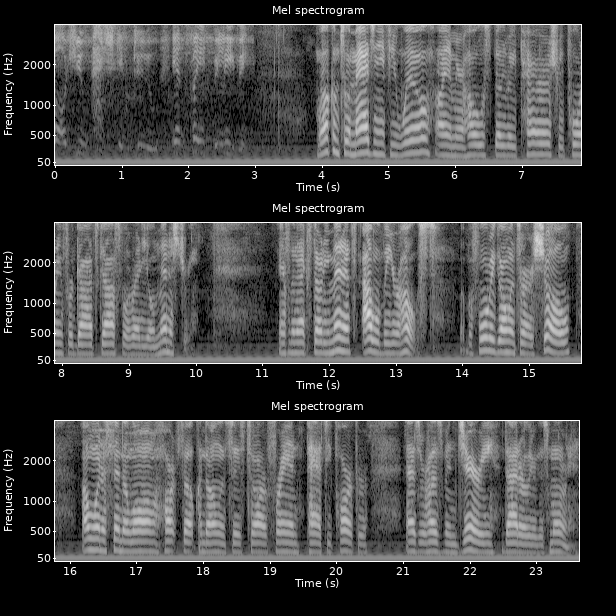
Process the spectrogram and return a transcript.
Because you Him to in faith believing. Welcome to Imagine, if you will. I am your host, Billy Ray Parrish, reporting for God's Gospel Radio Ministry. And for the next 30 minutes, I will be your host. But before we go into our show, I want to send along heartfelt condolences to our friend Patsy Parker as her husband Jerry died earlier this morning.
